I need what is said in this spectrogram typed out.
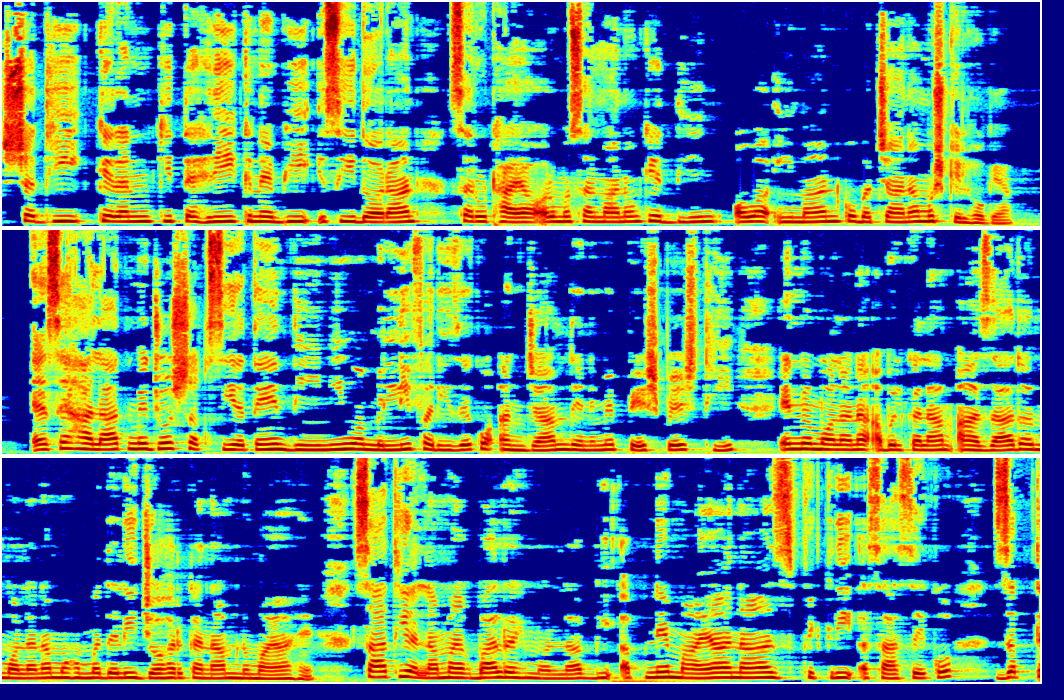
شدھی کرن کی تحریک نے بھی اسی دوران سر اٹھایا اور مسلمانوں کے دین و ایمان کو بچانا مشکل ہو گیا۔ ایسے حالات میں جو شخصیتیں دینی و ملی فریضے کو انجام دینے میں پیش پیش تھیں ان میں مولانا ابوالکلام آزاد اور مولانا محمد علی جوہر کا نام نمایاں ہے۔ ساتھ ہی علامہ اقبال رحمہ اللہ بھی اپنے مایا ناز فکری اثاثے کو ضبط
